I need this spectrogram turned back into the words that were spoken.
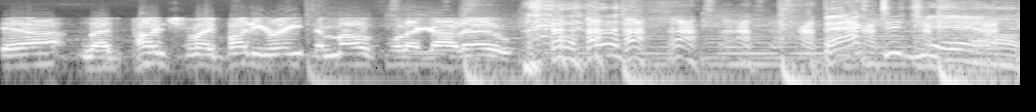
yeah. And I punched my buddy right in the mouth when I got out. Back to jail.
